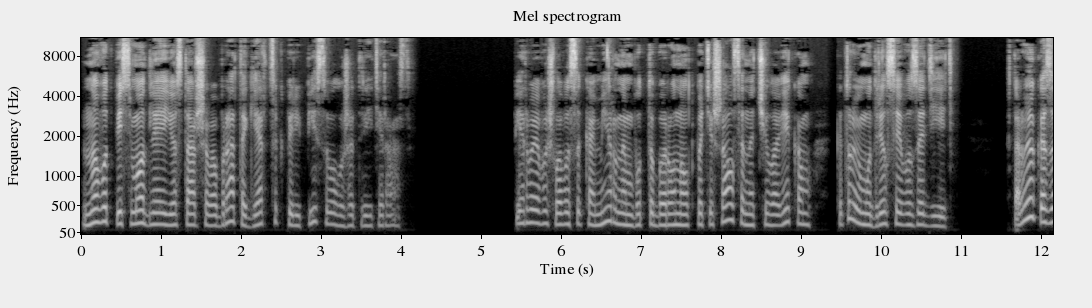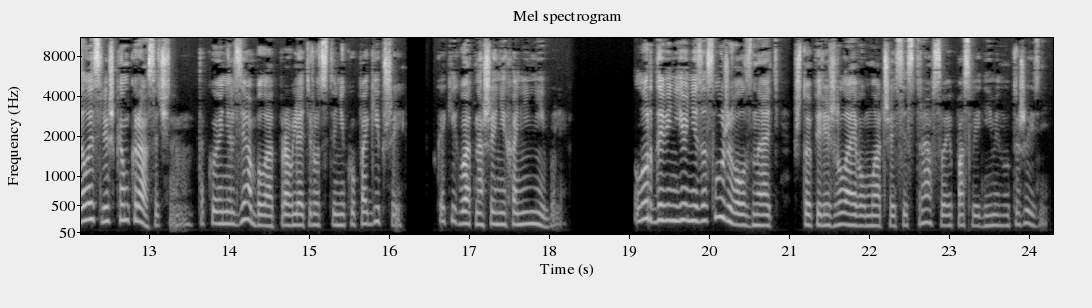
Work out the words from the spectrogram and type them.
Но вот письмо для ее старшего брата герцог переписывал уже третий раз. Первое вышло высокомерным, будто бы Роналд потешался над человеком, который умудрился его задеть. Второе оказалось слишком красочным. Такое нельзя было отправлять родственнику погибшей, в каких бы отношениях они ни были. Лорд Давиньо не заслуживал знать, что пережила его младшая сестра в свои последние минуты жизни.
